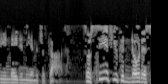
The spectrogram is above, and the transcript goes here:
being made in the image of God. So, see if you can notice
